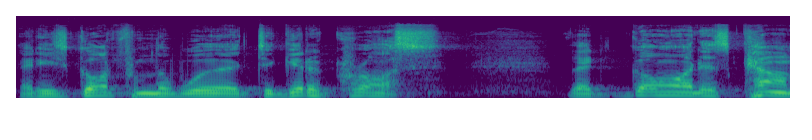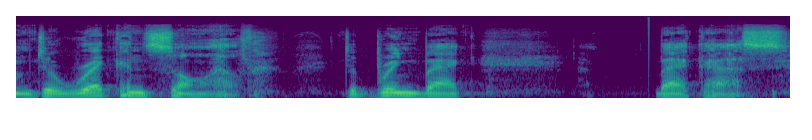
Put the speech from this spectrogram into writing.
that he's got from the Word to get across that God has come to reconcile, to bring back, back us.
